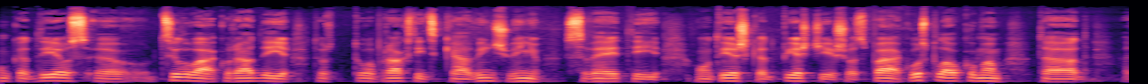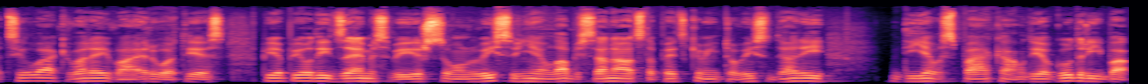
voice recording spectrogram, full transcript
Un kad Dievs uh, cilvēku radīja, tur to rakstīts, kā viņš viņu svētīja. Un tieši kad piešķīra šo spēku uzplaukumam, tad cilvēki varēja vairoties, piepildīt zemes virsmu, un viss viņiem labi sanāca, tāpēc ka viņi to visu darīja. Dieva spēkā un Dieva gudrībā.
